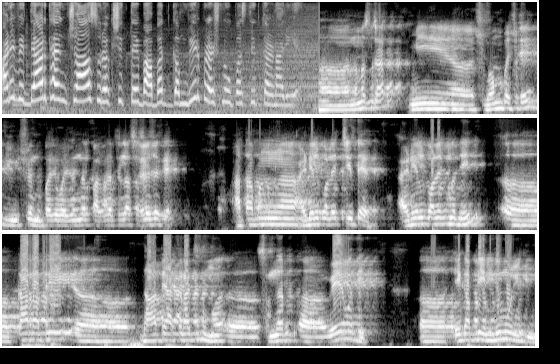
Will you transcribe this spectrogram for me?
आणि विद्यार्थ्यांच्या सुरक्षिततेबाबत गंभीर प्रश्न उपस्थित करणारी आहे. नमस्कार. मी शुभम पष्टे मी विश्व हिंदू परिषद पालघर जिल्हा संयोजक आहे. आता आपण आयडियल कॉलेजची इथे आयडियल कॉलेजमध्ये काल रात्री दहा ते अकराच्या संदर्भ वेळेमध्ये एक आपली हिंदू मुलगी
